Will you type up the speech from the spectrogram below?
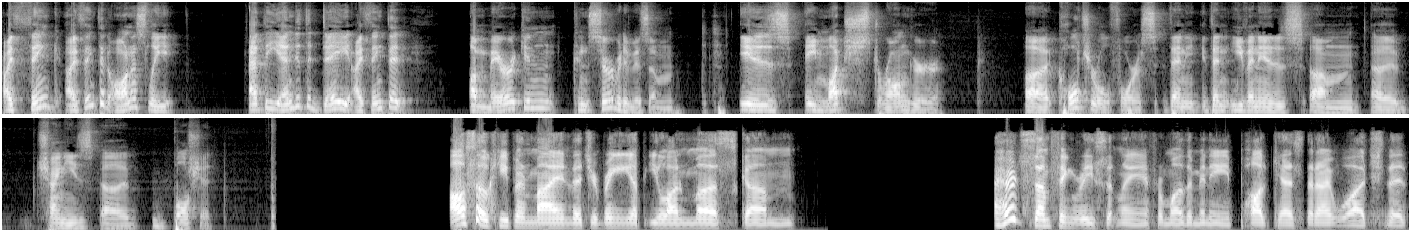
I think I think that honestly, at the end of the day, I think that American conservatism is a much stronger uh, cultural force than than even is um, uh, Chinese uh, bullshit. Also, keep in mind that you're bringing up Elon Musk. Um, I heard something recently from one of the many podcasts that I watch that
